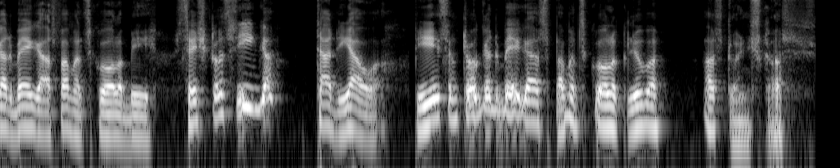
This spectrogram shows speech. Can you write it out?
gada beigās pamatskola bija sešklasīga, tad jau 50. gada beigās pamatskola kļuva astoņas klases.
